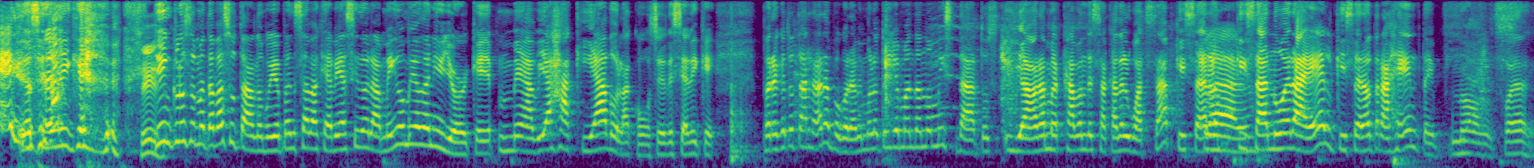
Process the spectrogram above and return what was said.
Yo, sí, yo dije- Sí. yo incluso me estaba asustando porque yo pensaba que había sido el amigo mío de New York que me había hackeado la cosa. Yo decía, de que, Pero es que esto está raro porque ahora mismo le estoy yo mandando mis datos y ahora me acaban de sacar del WhatsApp. Quizá, era- Claro. quizá no era él, quizá era otra gente. No, fue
